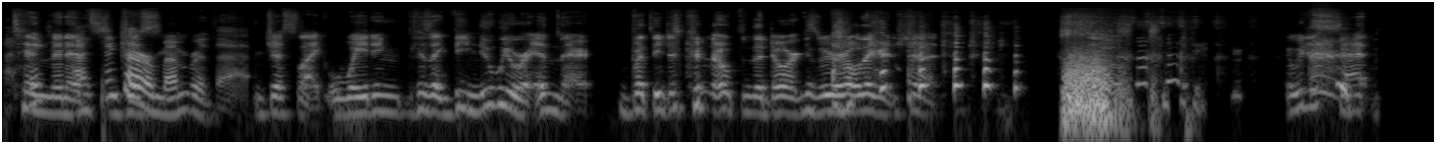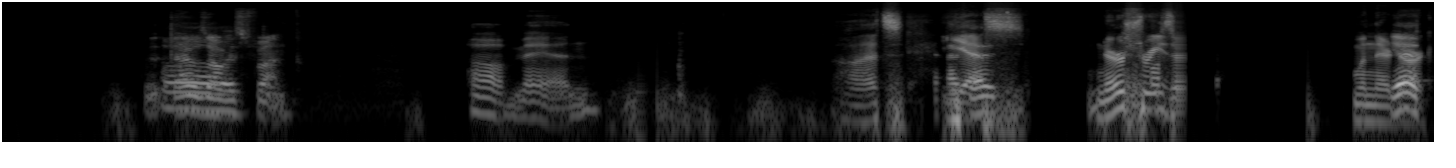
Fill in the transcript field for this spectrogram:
I 10 think- I minutes think I remember that. just like waiting because like they knew we were in there, but they just couldn't open the door because we were holding it shut. So we just sat. That was Oh. always fun. Oh man. Oh, that's That- yes. Nurseries are when they're Yeah. dark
